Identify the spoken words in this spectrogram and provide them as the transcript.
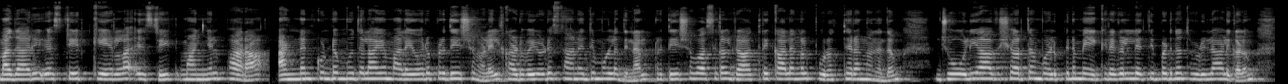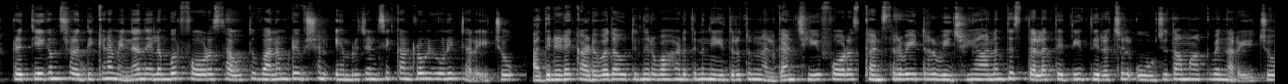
മദാരി എസ്റ്റേറ്റ് കേരള എസ്റ്റേറ്റ് മഞ്ഞൾപ്പാറ അണ്ണൻകുണ്ടം മുതലായ മലയോര പ്രദേശങ്ങളിൽ കടുവയുടെ സാന്നിധ്യമുള്ളതിനാൽ പ്രദേശവാസികൾ രാത്രികാലങ്ങൾ പുറത്തിറങ്ങുന്നതും ജോലി ആവശ്യാർത്ഥം വെളുപ്പിന് മേഖലകളിൽ എത്തിപ്പെടുന്ന തൊഴിലാളികളും പ്രത്യേകം ശ്രദ്ധിക്കണമെന്ന് നിലമ്പൂർ ഫോറസ്റ്റ് സൗത്ത് വനം ഡിവിഷൻ എമർജൻസി കൺട്രോൾ യൂണിറ്റ് അറിയിച്ചു. അതിനിടെ കടുവ ദൗത്യ നിർവഹണത്തിന് നേതൃത്വം നൽകാൻ ചീഫ് ഫോറസ്റ്റ് കൺസർവേറ്റർ വിജയാനന്ദ് സ്ഥലത്തെത്തി തിരച്ചിൽ ഊർജിതമാക്കുമെന്നറിയിച്ചു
